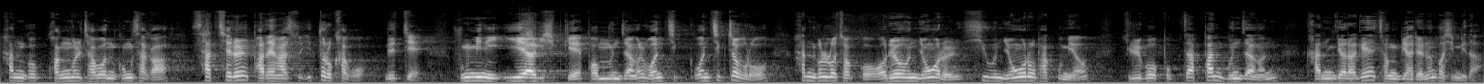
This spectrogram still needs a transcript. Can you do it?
한국광물자원공사가 사채를 발행할 수 있도록 하고 넷째, 국민이 이해하기 쉽게 법문장을 원칙, 원칙적으로 한글로 적고 어려운 용어를 쉬운 용어로 바꾸며 길고 복잡한 문장은 간결하게 정비하려는 것입니다.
